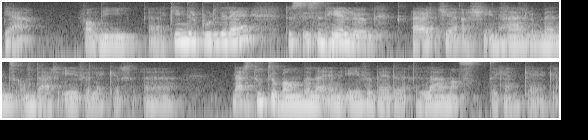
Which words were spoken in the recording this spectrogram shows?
ja, van die uh, kinderboerderij. Dus het is een heel leuk uitje als je in Haarlem bent om daar even lekker naartoe te wandelen en even bij de lama's te gaan kijken.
